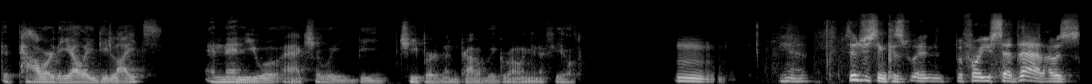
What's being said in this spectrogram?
that power the LED lights and then you will actually be cheaper than probably growing in a field. Hmm. Yeah, it's interesting because before you said that, I was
